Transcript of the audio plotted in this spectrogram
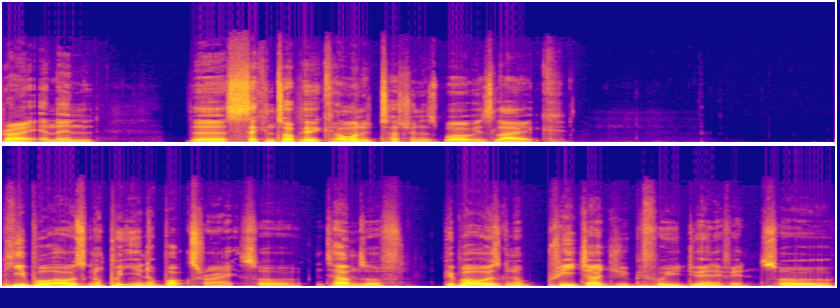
Right. And then the second topic I want to touch on as well is like people are always going to put you in a box, right? So, in terms of people are always going to prejudge you before you do anything. So,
